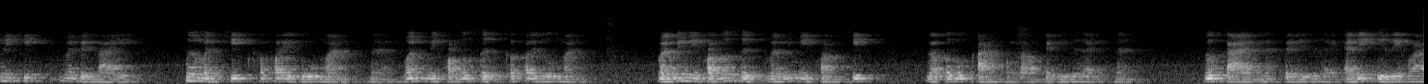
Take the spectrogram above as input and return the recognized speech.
ไม่คิดไม่เป็นไร เมื่อมันคิดก็ค่อยรู้มันนะเมื่อมีความรู้สึกก็ค่อยรู้มัน มันไม่มีความรู้สึก มันไม่มีความคิด เราก็รู้กายของเราไปเรื่อยๆนะรู้กายมันนะไปเรื่อยๆอันนี้คือเรียกว่า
